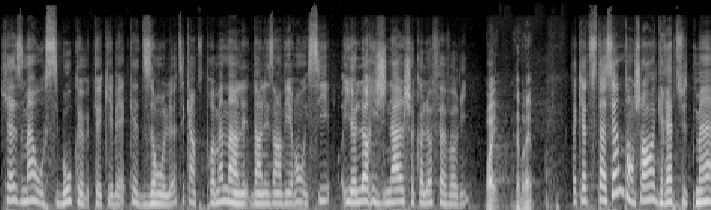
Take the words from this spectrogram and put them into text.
quasiment aussi beau que, que Québec, disons-le. Tu sais, quand tu te promènes dans les, dans les environs ici, il y a l'original chocolat favori. Oui, c'est vrai. Fait que tu stationnes ton char gratuitement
